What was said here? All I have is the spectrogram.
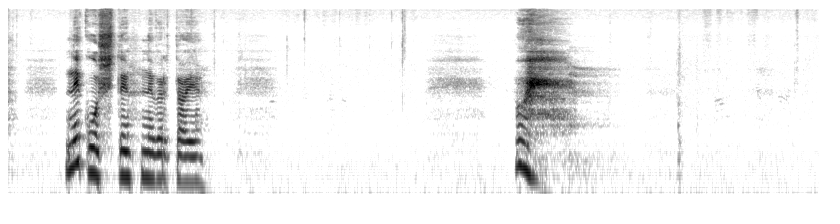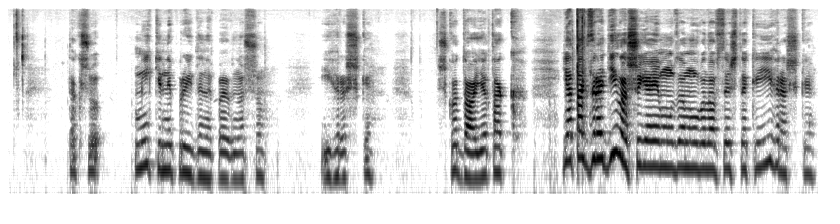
не кошти не вертає. Ой. Так що Мікі не прийде, напевно, що іграшки. Шкода, я так. Я так зраділа, що я йому замовила все ж таки іграшки.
